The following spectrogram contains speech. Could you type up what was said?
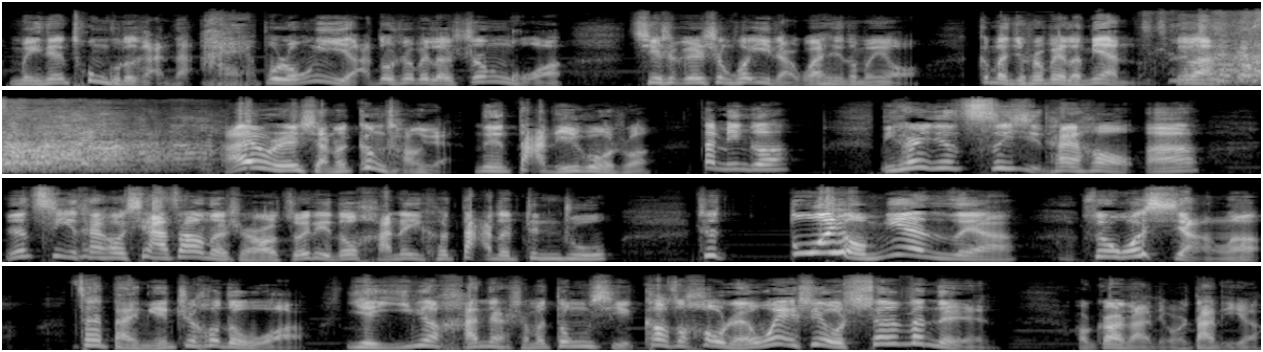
每天痛苦的感叹：“哎呀，不容易啊，都是为了生活。”其实跟生活一点关系都没有，根本就是为了面子，对吧？还有人想着更长远。那大迪跟我说：“大明哥，你看人家慈禧太后啊。”人慈禧太后下葬的时候，嘴里都含着一颗大的珍珠，这多有面子呀！所以我想了，在百年之后的我，也一定要含点什么东西，告诉后人我也是有身份的人。我告诉大迪，我说大迪啊，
